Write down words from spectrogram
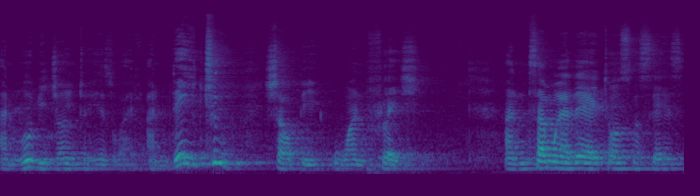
and will be joined to his wife, and they two shall be one flesh. And somewhere there it also says,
